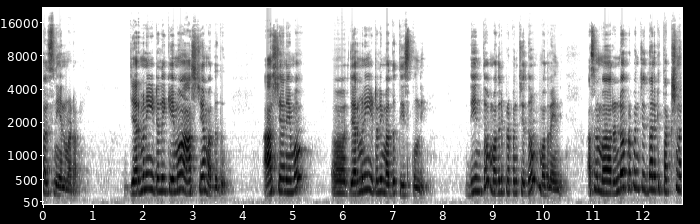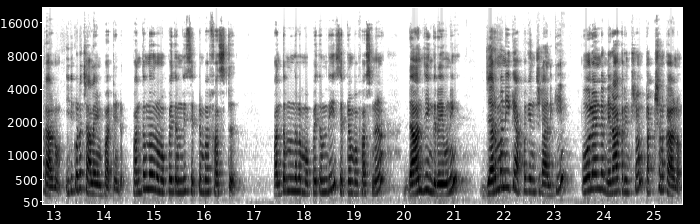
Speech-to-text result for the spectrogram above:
కలిసినాయి అన్నమాట. జర్మనీ ఇటలీకి ఏమో ఆస్ట్రియా మద్దతు. ఆస్ట్రియానేమో జర్మనీ ఇటలీ మద్దతు తీసుకుంది. దీంతో మొదటి ప్రపంచ యుద్ధం మొదలైంది. అసలు మా రెండో ప్రపంచ యుద్ధానికి తక్షణ కారణం ఇది కూడా చాలా ఇంపార్టెంట్. పంతొమ్మిది వందల ముప్పై తొమ్మిది సెప్టెంబర్ ఫస్ట్. పంతొమ్మిది వందల ముప్పై తొమ్మిది సెప్టెంబర్ ఫస్ట్న డాన్జింగ్ రేవుని జర్మనీకి అప్పగించడానికి పోలాండ్ నిరాకరించడం తక్షణ కారణం.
